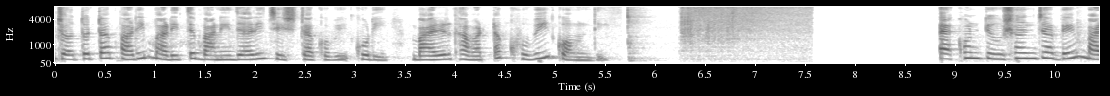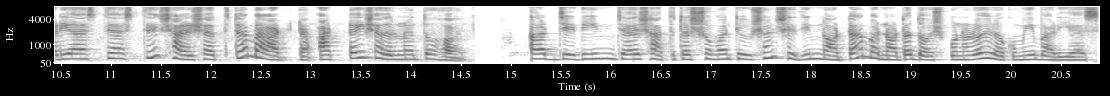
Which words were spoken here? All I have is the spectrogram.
যতটা পারি বাড়িতে বানিয়ে দেওয়ারই চেষ্টা করি করি। বাইরের খাবারটা খুবই কম দিই। এখন টিউশন যাবে, বাড়ি আসতে আসতে সাড়ে সাতটা বা আটটা। আটটাই সাধারণত হয়। আর যেদিন যায় সাতটার সময় টিউশন, সেদিন নটা বা নটা দশ পনেরো এরকমই বাড়ি আসে।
